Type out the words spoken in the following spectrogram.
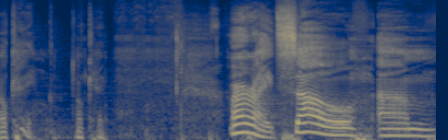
Okay. Okay. All right. So um,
